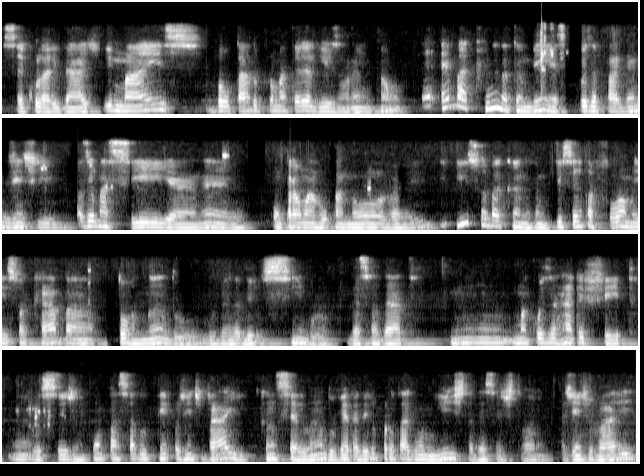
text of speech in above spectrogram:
secularidade e mais voltado para o materialismo, né? Então é, é, bacana também essa coisa pagando a gente fazer uma ceia, né? Comprar uma roupa nova, isso é bacana também. De certa forma, isso acaba tornando o verdadeiro símbolo dessa data uma coisa rarefeita, né? ou seja, com o passar do tempo a gente vai cancelando o verdadeiro protagonista dessa história, a gente vai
